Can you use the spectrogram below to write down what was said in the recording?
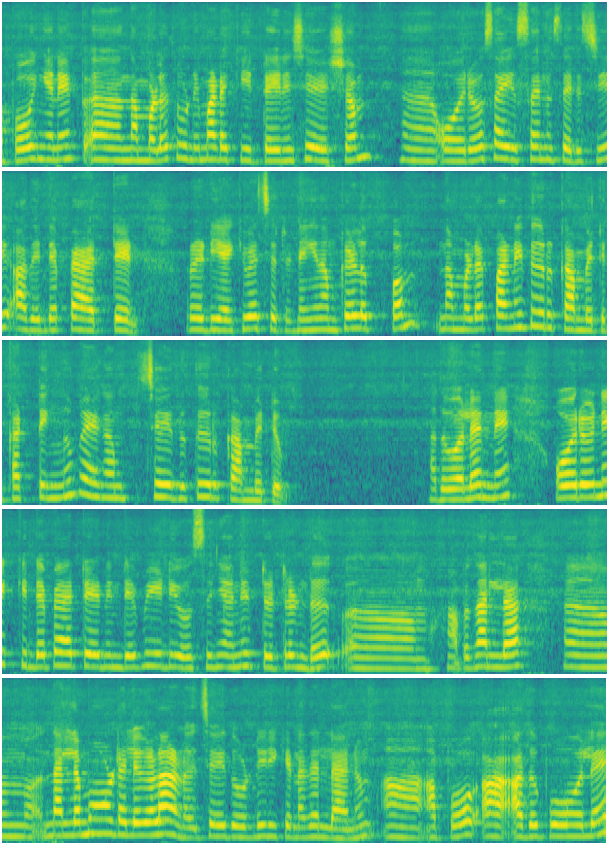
അപ്പോൾ ഇങ്ങനെ നമ്മൾ തുണി മടക്കിയിട്ടതിന് ശേഷം ഓരോ സൈസ് അനുസരിച്ച് അതിന്റെ പാറ്റേൺ റെഡിയാക്കി വെച്ചിട്ടുണ്ടെങ്കിൽ നമുക്ക് എളുപ്പം നമ്മുടെ പണി തീർക്കാൻ പറ്റും. കട്ടിങ് വേഗം ചെയ്ത് തീർക്കാൻ പറ്റും. അതുപോലെ തന്നെ ഓരോ നെക്കിന്റെ പാറ്റേണിന്റെ വീഡിയോസ് ഞാൻ ഇട്ടിട്ടുണ്ട്. അപ്പോൾ നല്ല നല്ല മോഡലുകളാണ് ചെയ്തുകൊണ്ടിരിക്കുന്നത് എല്ലാവരും. അപ്പോൾ അതുപോലെ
